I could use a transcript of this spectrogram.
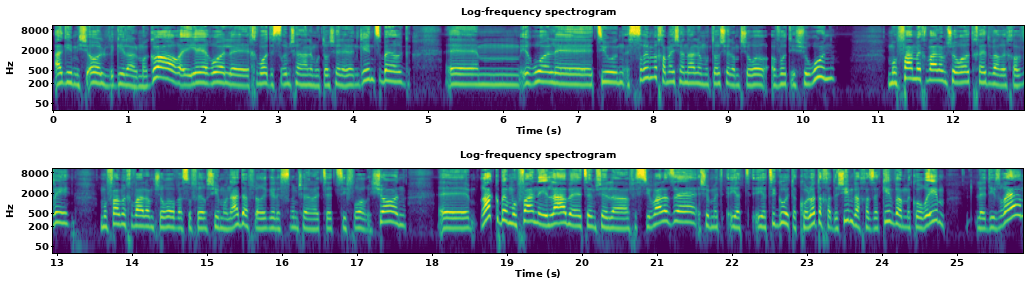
אגי משעול וגילה אלמגור. יהיה אירוע לכבוד 20 שנה למותו של אלן גינצברג. אמ, אירוע לציון 25 שנה למותו של המשורר אבות ישורון. מופע מחווה למשוררת חדווה הרחבי, מופע מחווה למשורר והסופר שמעון עדף לרגל 20 שנה לצאת ספרו הראשון. אה, רק במופע נעילה בעצם של הפסטיבל הזה, שיציגו את הקולות החדשים והחזקים והמקוריים, לדבריהם,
